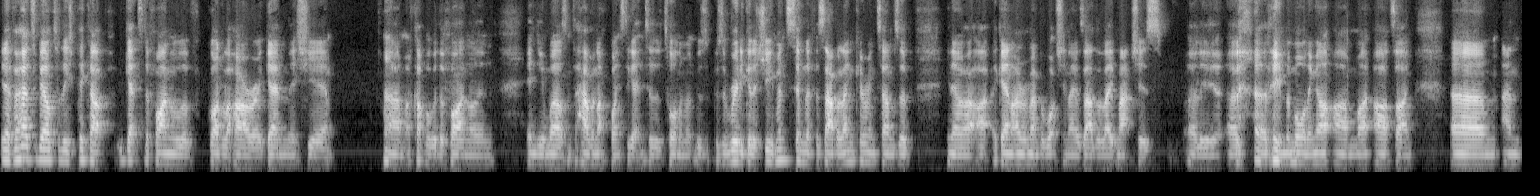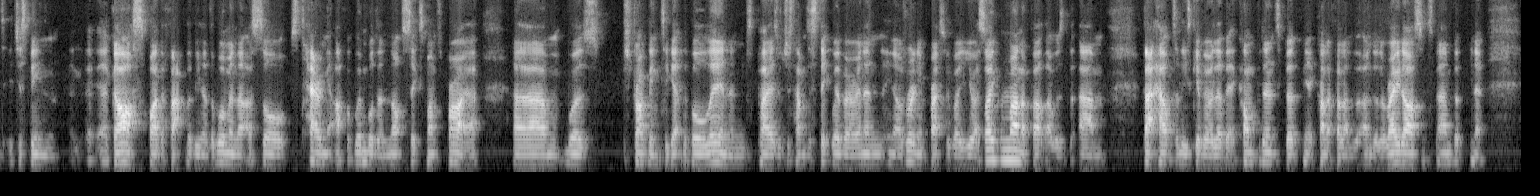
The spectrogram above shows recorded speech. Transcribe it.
you know for her to be able to at least pick up get to the final of Guadalajara again this year, um, a couple with the final in Indian Wells and to have enough points to get into the tournament was, was a really good achievement. Similar for Sabalenka in terms of, you know, I, again, I remember watching those Adelaide matches early early in the morning our, our time, um, and it just been aghast by the fact that you know the woman that I saw tearing it up at Wimbledon not six months prior um, was struggling to get the ball in, and players were just having to stick with her. And then you know I was really impressed with her US Open run. I felt that was um, that helped at least give her a little bit of confidence, but you know, kind of fell under, under the radar since then. But you know,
